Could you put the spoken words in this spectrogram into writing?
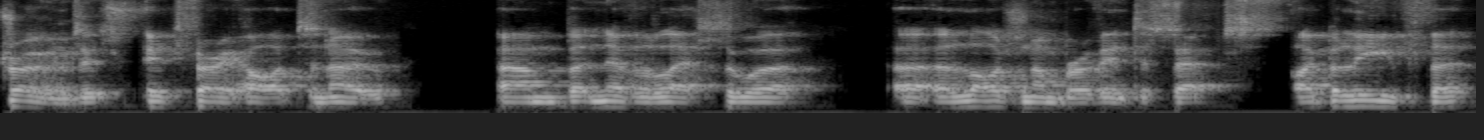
drones. It's, it's very hard to know. Um, but nevertheless, there were a, a large number of intercepts. I believe that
